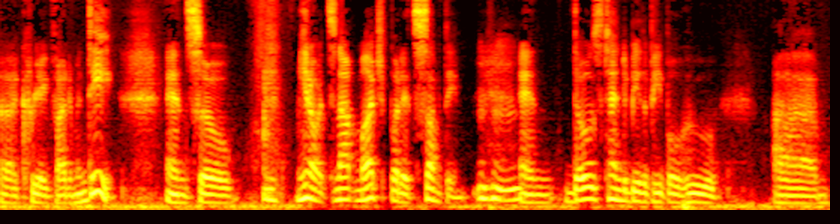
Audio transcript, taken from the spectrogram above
uh, create vitamin D. And so, you know, it's not much, but it's something. Mhm. And those tend to be the people who. Um,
